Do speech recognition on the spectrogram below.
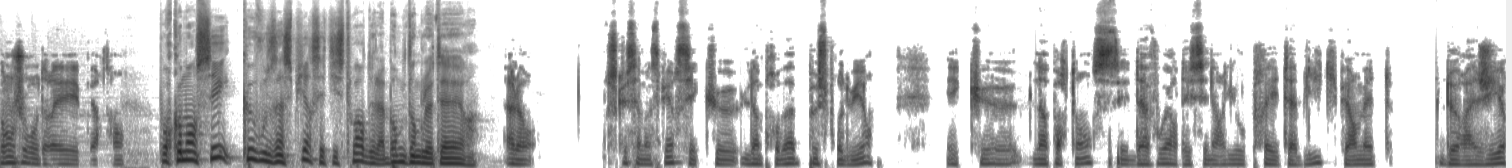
Bonjour Audrey Bertrand. Pour commencer, que vous inspire cette histoire de la Banque d'Angleterre? Alors, ce que ça m'inspire, c'est que l'improbable peut se produire et que l'important, c'est d'avoir des scénarios préétablis qui permettent de réagir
